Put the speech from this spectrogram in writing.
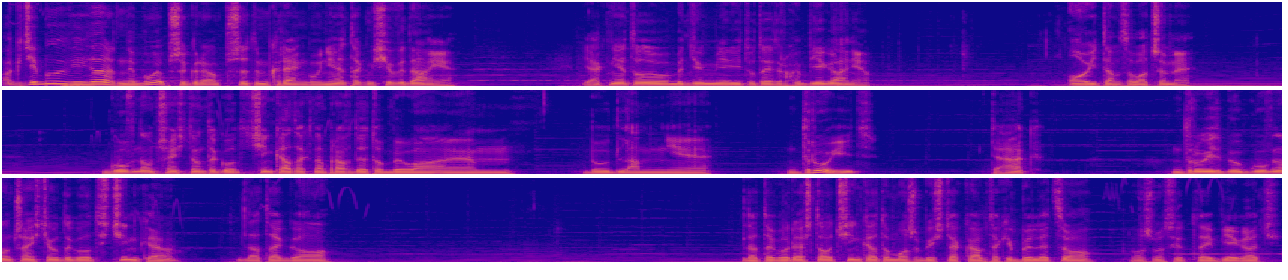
a gdzie były wiwerny? Były przy, przy tym kręgu, nie? Tak mi się wydaje. Jak nie, to będziemy mieli tutaj trochę biegania. O, i tam zobaczymy. Główną częścią tego odcinka tak naprawdę to była... Em, był dla mnie... Druid. Tak. Druid był główną częścią tego odcinka. Dlatego... Dlatego reszta odcinka to może być taka, takie byle co. Możemy sobie tutaj biegać.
